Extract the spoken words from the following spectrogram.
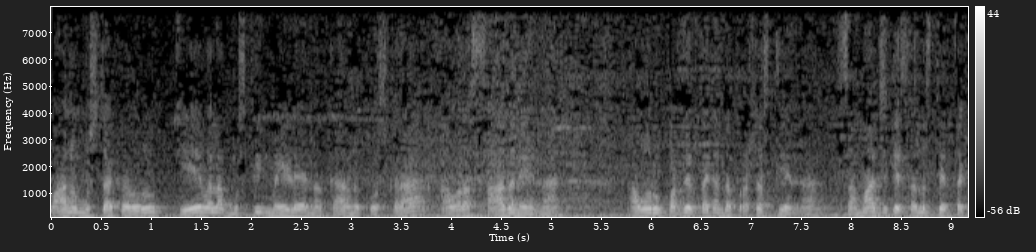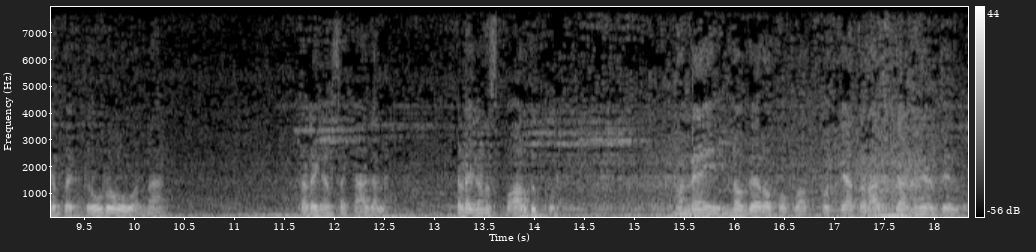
ಬಾನು ಮುಸ್ತಾಕ್ ಅವರು ಕೇವಲ ಮುಸ್ಲಿಂ ಮಹಿಳೆ ಅನ್ನೋ ಕಾರಣಕ್ಕೋಸ್ಕರ ಅವರ ಸಾಧನೆಯನ್ನ, ಅವರು ಪಡೆದಿರ್ತಕ್ಕಂಥ ಪ್ರಶಸ್ತಿಯನ್ನ, ಸಮಾಜಕ್ಕೆ ಸಲ್ಲಿಸ್ತಿರ್ತಕ್ಕಂಥ ಗೌರವವನ್ನ ಕಡೆಗಣಿಸಕ್ಕಾಗಲ್ಲ ಕಡೆಗಣಿಸಬಾರ್ದು ಕೂಡ. ಮೊನ್ನೆ ಇನ್ನೊಬ್ಬ ಯಾರೋ ಪಾಪ ಪ್ರಖ್ಯಾತ ರಾಜಕಾರಣಿ ಹೇಳ್ತಾ ಇದ್ರು.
